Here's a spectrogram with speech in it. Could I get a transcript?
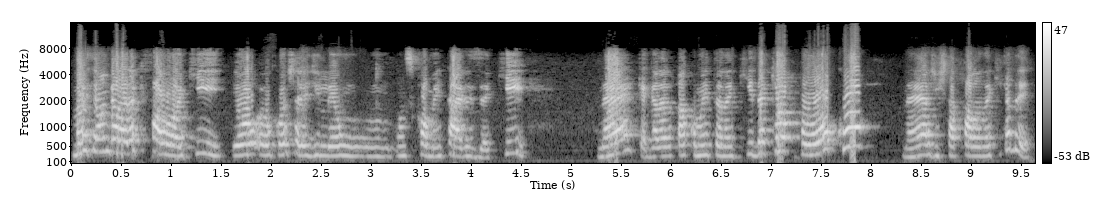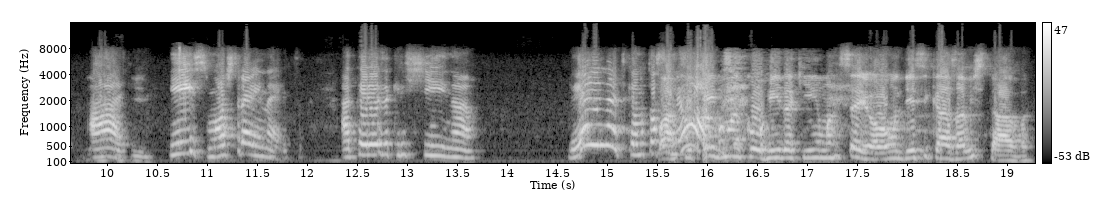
Mas tem uma galera que falou aqui, eu, eu gostaria de ler um, um, uns comentários aqui, né? Que a galera tá comentando aqui, daqui a pouco, né? A gente tá falando aqui, cadê? Ah, isso, mostra aí, Neto. A Tereza Cristina. Vê aí, Neto, que eu não tô sem meu Participei de uma corrida aqui em Maceió, onde esse casal estava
